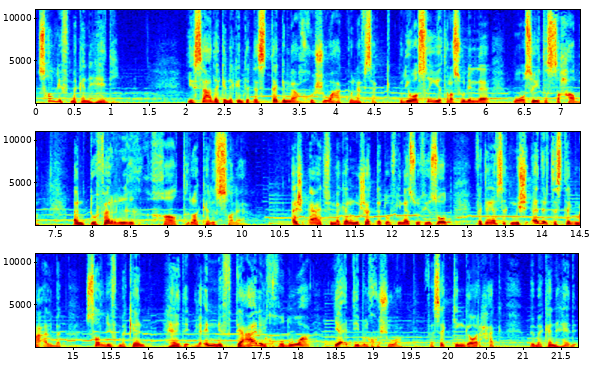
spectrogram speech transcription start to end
صلي في مكان هادي. يساعدك إنك أنت تستجمع خشوعك ونفسك. ودي وصية رسول الله ووصية الصحابة. أن تفرغ خاطرك للصلاة. اش قاعد في مكان مشتت وفي ناس وفي صوت فتلاقي نفسك مش قادر تستجمع قلبك. صلي في مكان هادئ لأن افتعال الخضوع يأتي بالخشوع. فسكن جوارحك بمكان هادئ.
